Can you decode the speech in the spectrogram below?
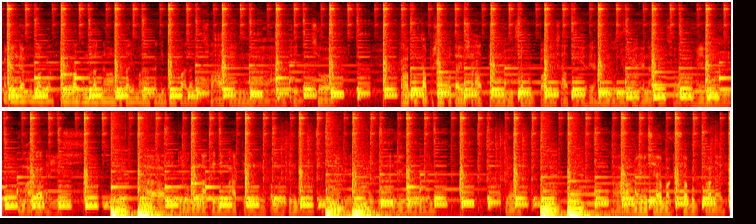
Magandang umaga. May bagong vlog naman po tayo mga kagintong palad sa ating uh, bukid. So, kahapon tapos na po tayo sa ating sabog palay sa ating area. Nandoon yung area natin. So, ngayong umaga ay uh, tutulungan natin yung ating pamangkin doon sa kanyang area. Nakita niyo yung nandoon. Yun. Uh, ngayon siya magsabog palay.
